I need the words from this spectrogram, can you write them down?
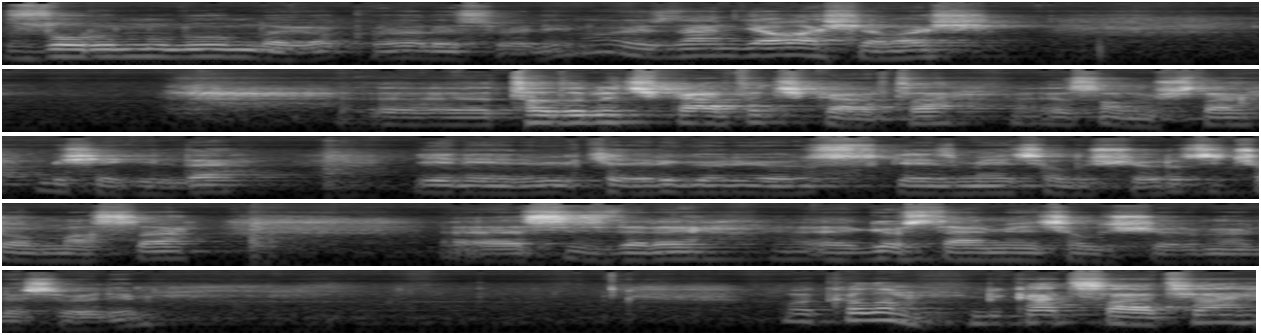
zorunluluğum da yok. Öyle söyleyeyim. O yüzden yavaş yavaş e, tadını çıkarta çıkarta e, sonuçta bir şekilde yeni yeni ülkeleri görüyoruz, gezmeye çalışıyoruz. Hiç olmazsa sizlere e, göstermeye çalışıyorum öyle söyleyeyim. Bakalım birkaç saate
